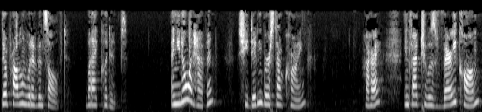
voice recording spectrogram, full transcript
their problem would have been solved. But I couldn't. And you know what happened? She didn't burst out crying. Alright? In fact, she was very calm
